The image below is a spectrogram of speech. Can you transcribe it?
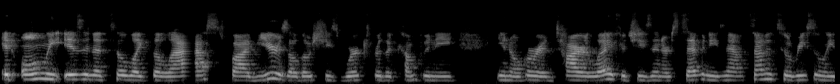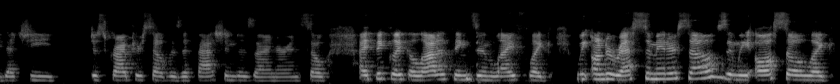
it only isn't until like the last five years, although she's worked for the company, you know, her entire life and she's in her 70s now. It's not until recently that she described herself as a fashion designer and so i think like a lot of things in life like we underestimate ourselves and we also like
